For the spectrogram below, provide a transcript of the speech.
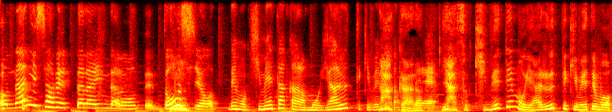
もう何喋ったらいいんだろうってどうしよう、でも決めたからもうやるって決めてただから、いや、そう、決めてもやるって決めても、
